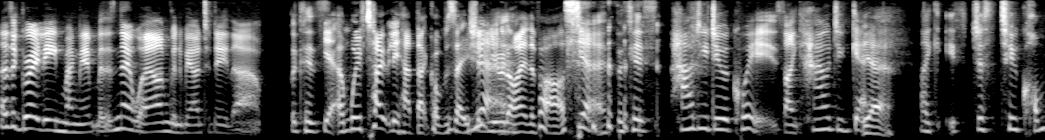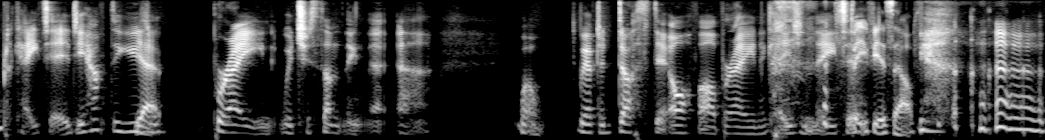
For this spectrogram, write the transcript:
that's a great lead magnet, but there's no way I'm going to be able to do that. Because, yeah, and we've totally had that conversation, you and I, in the past. yeah, because how do you do a quiz? Like, how do you get, Yeah. like, it's just too complicated. You have to use Yeah. your brain, which is something that, uh, well, we have to dust it off our brain occasionally to Speak for yourself. Yeah.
